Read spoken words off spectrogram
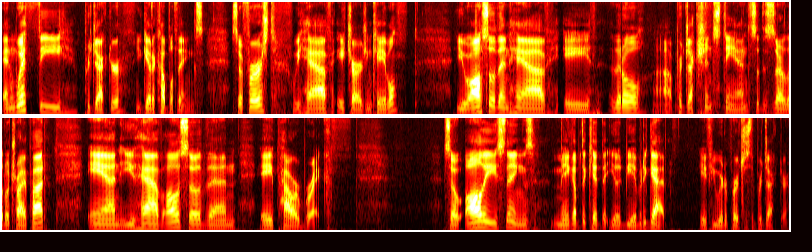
And with the projector, you get a couple things. So first, we have a charging cable. You also then have a little uh, projection stand. So this is our little tripod. And you have also then a power brick. So all these things make up the kit that you would be able to get if you were to purchase the projector.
